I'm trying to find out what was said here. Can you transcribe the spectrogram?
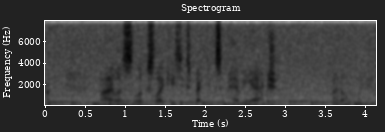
Nihlus looks like he's expecting some heavy action. I don't like it.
